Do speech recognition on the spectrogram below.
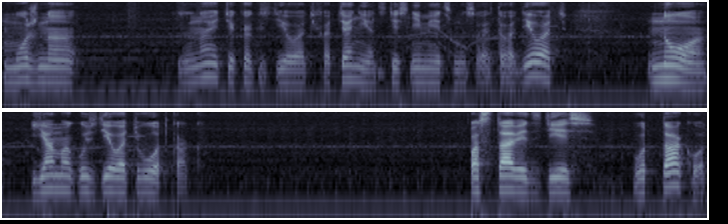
Можно... Знаете, как сделать? Хотя нет, здесь не имеет смысла этого делать. Но я могу сделать вот как поставить здесь вот так вот.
